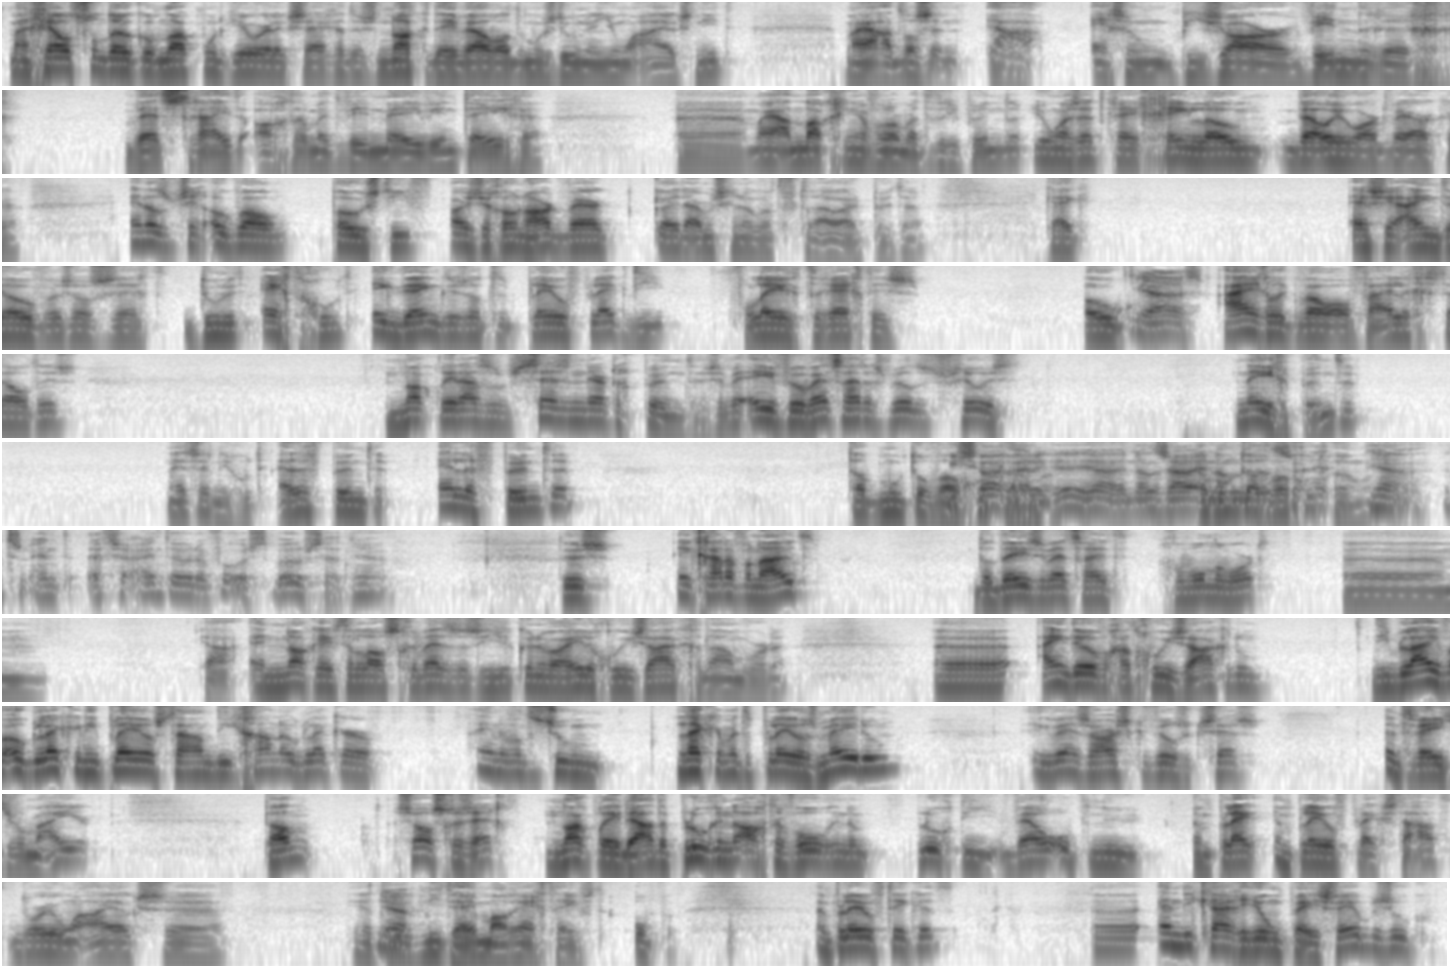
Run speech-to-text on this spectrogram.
mijn geld stond ook op NAC, moet ik heel eerlijk zeggen. Dus NAC deed wel wat het moest doen en jonge Ajax niet. Maar ja, het was een, ja, echt zo'n bizar, winderig wedstrijd achter met win mee, win tegen. maar ja, NAC ging er vandoor met de drie punten. Jong AZ kreeg geen loon, wel heel hard werken. En dat is op zich ook wel positief. Als je gewoon hard werkt, kan je daar misschien ook wat vertrouwen uit putten. Kijk, FC Eindhoven, zoals gezegd, doen het echt goed. Ik denk dus dat de playoff plek, die volledig terecht is, ook eigenlijk wel al veiliggesteld is. NAC Breda is op 36 punten. Ze hebben evenveel wedstrijden gespeeld, dus het verschil is 9 punten. Nee, dat is niet goed. 11 punten. 11 punten. Dat moet toch wel Bizar, goed komen. Ja, en dan zou, dat en moet dan, toch wel goed komen. Ja, het is een FC Eindhoven daarvoor is de boven staat, ja. Dus ik ga ervan uit dat deze wedstrijd gewonnen wordt. Um, ja, en NAC heeft een lastige wedstrijd, dus hier kunnen wel hele goede zaken gedaan worden. Uh, Eindhoven gaat goede zaken doen. Die blijven ook lekker in die play-offs staan. Die gaan ook lekker einde van het seizoen lekker met de play-offs meedoen. Ik wens ze hartstikke veel succes. een tweetje voor mij hier. Dan, zoals gezegd, NAC Breda, de ploeg in de achtervolging. De ploeg die wel op nu een, plek, play-off plek staat. Door jonge Ajax, eh, die natuurlijk Ja. niet helemaal recht heeft op een play-off ticket. Eh, en die krijgen jong PSV op bezoek.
